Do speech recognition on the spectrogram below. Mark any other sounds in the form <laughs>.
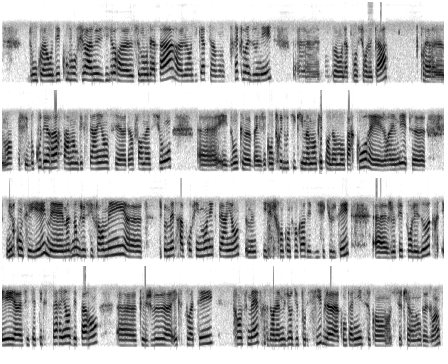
Donc on découvre au fur et à mesure ce monde à part. Le handicap, c'est un monde très cloisonné. Donc on apprend sur le tas. Euh, moi, j'ai fait beaucoup d'erreurs par manque d'expérience et euh, d'information. Euh, et donc, bah, j'ai construit l'outil qui m'a manqué pendant mon parcours et j'aurais aimé être mieux conseillée. Mais maintenant que je suis formée, je peux mettre à profit mon expérience, même si je rencontre encore des difficultés. Je le fais pour les autres et c'est cette expérience des parents que je veux exploiter, transmettre dans la mesure du possible, euh, accompagner ceux, ceux qui en ont besoin.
